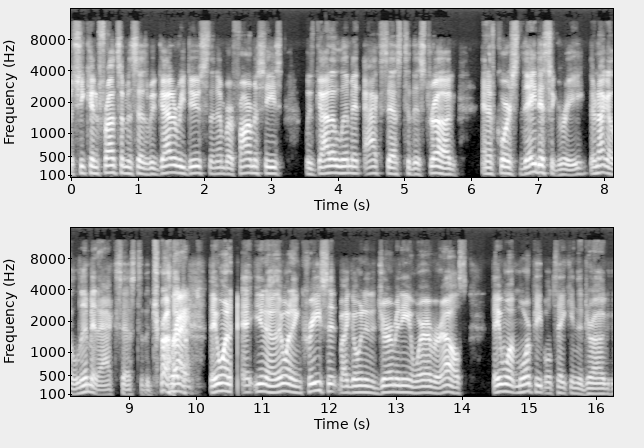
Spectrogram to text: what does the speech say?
but she confronts him and says, "We've got to reduce the number of pharmacies. We've got to limit access to this drug." And of course, they disagree. They're not going to limit access to the drug. Right. They want to, eh, you know, they want to increase it by going into Germany and wherever else. They want more people taking the drug.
